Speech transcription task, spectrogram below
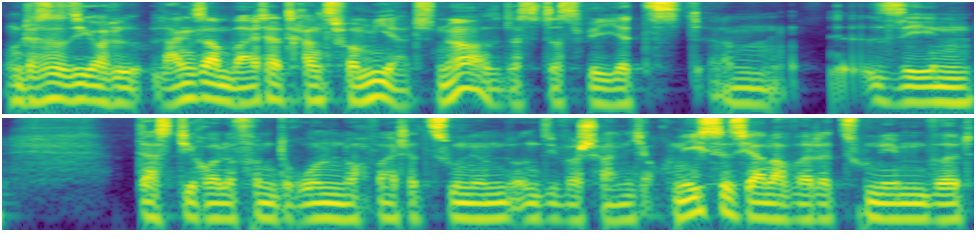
Und dass er sich auch langsam weiter transformiert. Ne? Also dass, dass wir jetzt ähm, sehen, dass die Rolle von Drohnen noch weiter zunimmt und sie wahrscheinlich auch nächstes Jahr noch weiter zunehmen wird.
